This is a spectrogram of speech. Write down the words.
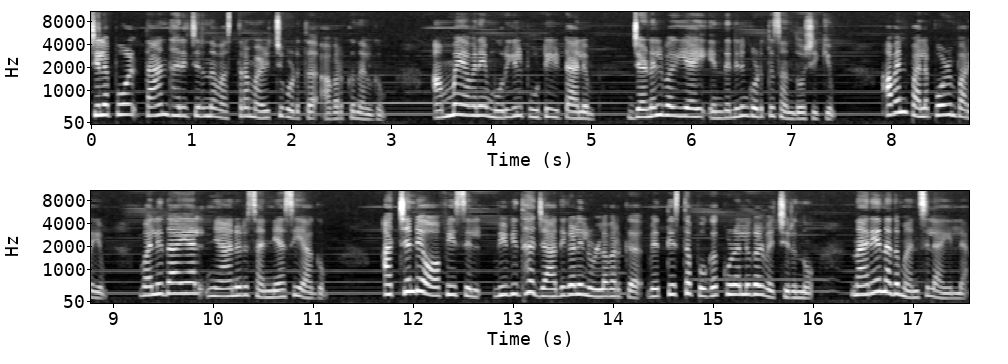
ചിലപ്പോൾ താൻ ധരിച്ചിരുന്ന വസ്ത്രം അഴിച്ചു കൊടുത്ത് അവർക്ക് നൽകും. അമ്മ അവനെ മുറിയിൽ പൂട്ടിയിട്ടാലും ജണൽ വഴിയായി എന്തെങ്കിലും കൊടുത്ത് സന്തോഷിക്കും. അവൻ പലപ്പോഴും പറയും വലുതായാൽ ഞാനൊരു സന്യാസിയാകും. അച്ഛന്റെ ഓഫീസിൽ വിവിധ ജാതികളിലുള്ളവർക്ക് വ്യത്യസ്ത പുകക്കുഴലുകൾ വെച്ചിരുന്നു. നരേൻ അത് മനസ്സിലായില്ല.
